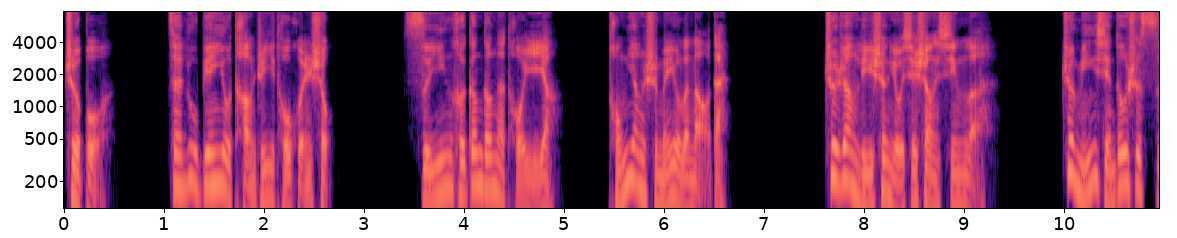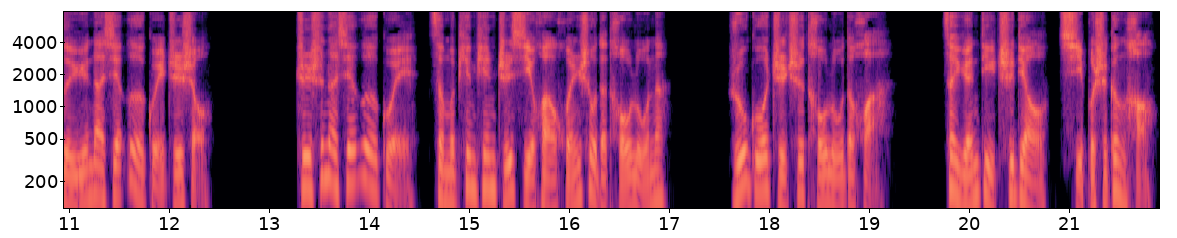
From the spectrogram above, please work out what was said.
这不在路边又躺着一头魂兽，死因和刚刚那头一样，同样是没有了脑袋。这让李胜有些上心了。这明显都是死于那些恶鬼之手，只是那些恶鬼怎么偏偏只喜欢魂兽的头颅呢？如果只吃头颅的话，在原地吃掉岂不是更好？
